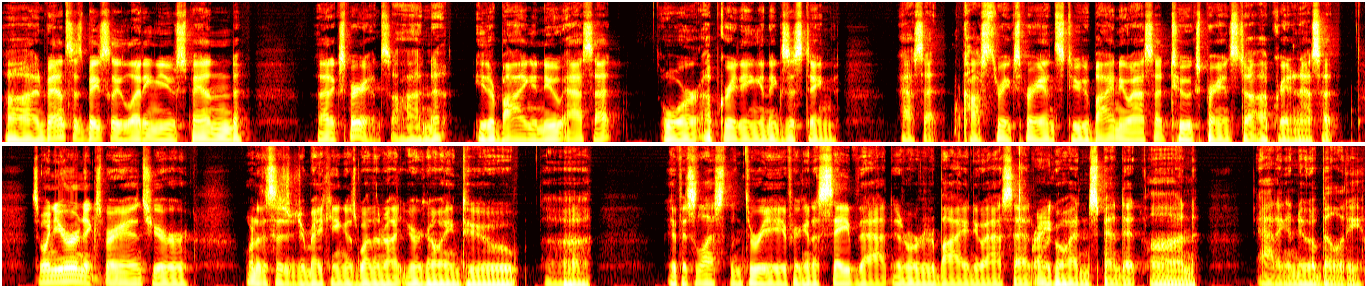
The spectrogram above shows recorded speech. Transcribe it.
Uh, advance is basically letting you spend that experience on either buying a new asset or upgrading an existing asset. Costs three experience to buy a new asset, two experience to upgrade an asset. So when you're earn experience, you're one of the decisions you're making is whether or not you're going to, uh, if it's less than three, if you're going to save that in order to buy a new asset, right. or go ahead and spend it on adding a new ability.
